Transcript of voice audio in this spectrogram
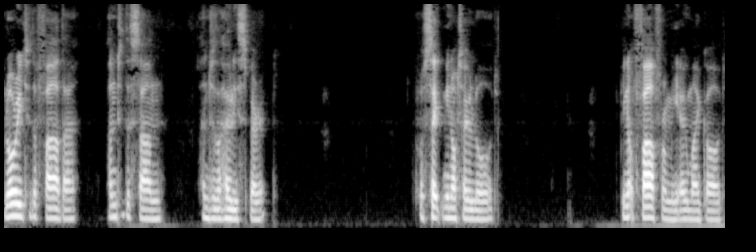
Glory to the Father, and to the Son, and to the Holy Spirit. Forsake me not, O Lord. Be not far from me, O my God.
